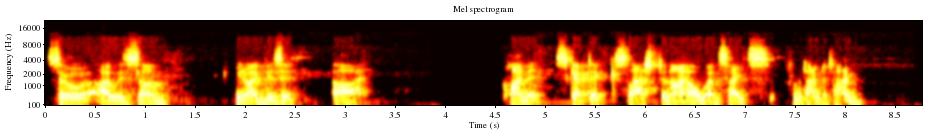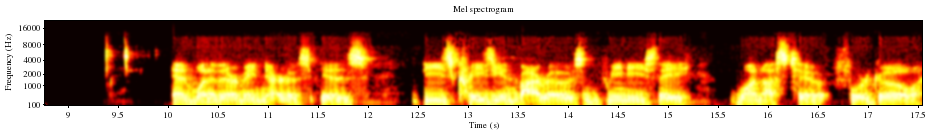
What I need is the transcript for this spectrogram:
So I was, um, you know, I visit uh, climate skeptic slash denial websites from time to time. And one of their main narratives is these crazy enviros and greenies, they want us to forego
